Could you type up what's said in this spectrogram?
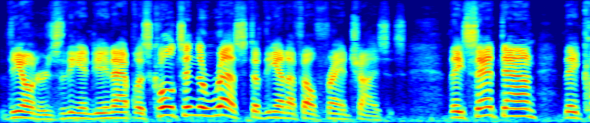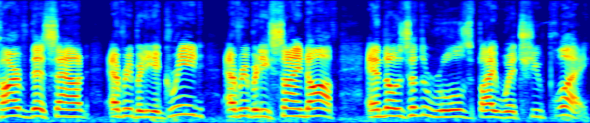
the owners of the Indianapolis Colts and the rest of the NFL franchises. They sat down, they carved this out, everybody agreed, everybody signed off, and those are the rules by which you play.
